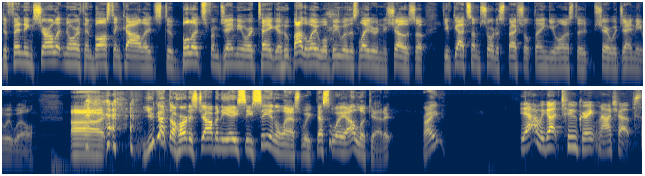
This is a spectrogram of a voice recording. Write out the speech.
defending Charlotte North and Boston College to bullets from Jamie Ortega, who, by the way, will be with us later in the show. So if you've got some sort of special thing you want us to share with Jamie, we will. Uh, you got the hardest job in the ACC in the last week. That's the way I look at it, right? Yeah, we got two great matchups.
